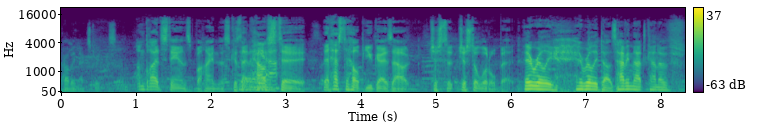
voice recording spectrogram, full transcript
probably next week. So. I'm glad Stan's behind this because that Yeah. has to that has to help you guys out just a, just a little bit. It really, it really does. Having that kind of,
